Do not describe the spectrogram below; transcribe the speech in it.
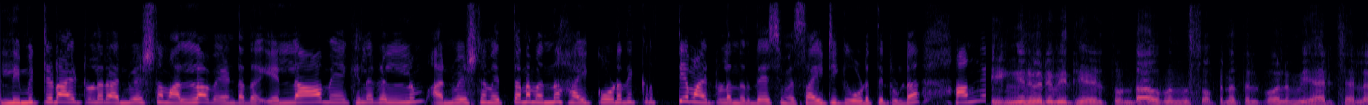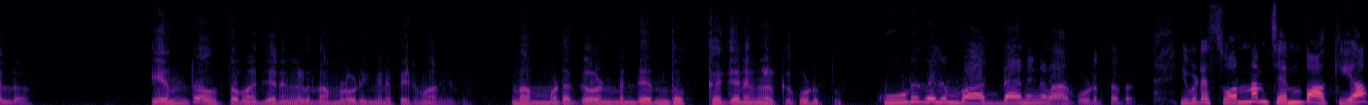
ലിമിറ്റഡ് ആയിട്ടുള്ള ഒരു അന്വേഷണം അല്ല വേണ്ടത്. എല്ലാ മേഖലകളിലും അന്വേഷണം എത്തണമെന്ന് ഹൈക്കോടതി കൃത്യമായിട്ടുള്ള നിർദ്ദേശം എസ് ഐ ടിക്ക് കൊടുത്തിട്ടുണ്ട്. അങ്ങനെ ഇങ്ങനെ ഒരു വിധി എഴുത്തുണ്ടാകുമെന്ന് സ്വപ്നത്തിൽ പോലും വിചാരിച്ചല്ലോ എന്താ ഉത്തമ ജനങ്ങൾ നമ്മളോട് ഇങ്ങനെ പെരുമാറിയത്? നമ്മുടെ ഗവൺമെന്റ് എന്തൊക്കെ ജനങ്ങൾക്ക് കൊടുത്തു? കൂടുതലും വാഗ്ദാനങ്ങളാ കൊടുത്തത്. ഇവിടെ സ്വർണം ചെമ്പാക്കിയ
